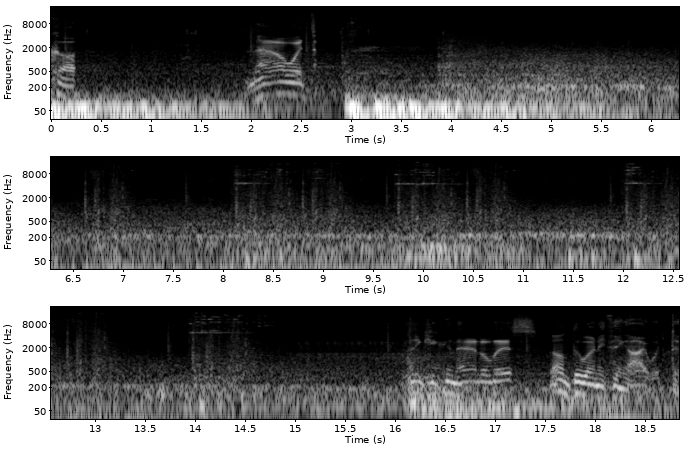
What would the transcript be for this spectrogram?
cup. Now it. Think you can handle this? Don't do anything I would do.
